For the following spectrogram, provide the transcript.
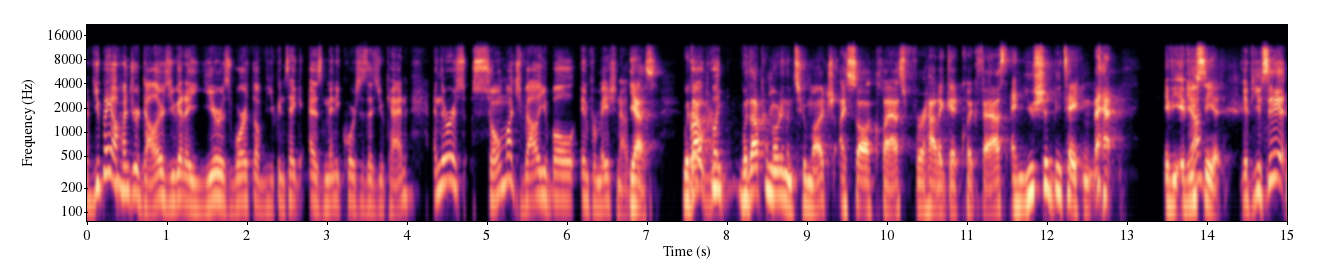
If you pay a hundred dollars, you get a year's worth of. You can take as many courses as you can, and there is so much valuable information out there. Without Bro, prom- without promoting them too much, I saw a class for how to get quick fast, and you should be taking that if you if Yeah. you see it. If you see it,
